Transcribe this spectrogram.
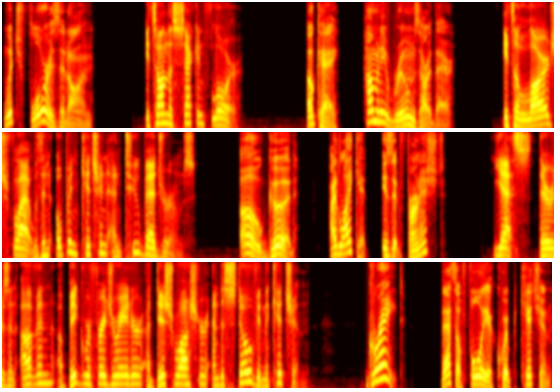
Which floor is it on? It's on the second floor. Okay. How many rooms are there? It's a large flat with an open kitchen and two bedrooms. Oh, good. I like it. Is it furnished? Yes, there is an oven, a big refrigerator, a dishwasher, and a stove in the kitchen. Great. That's a fully equipped kitchen.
